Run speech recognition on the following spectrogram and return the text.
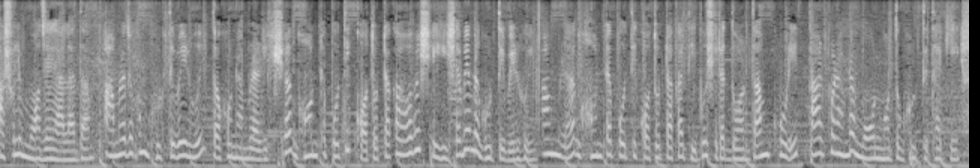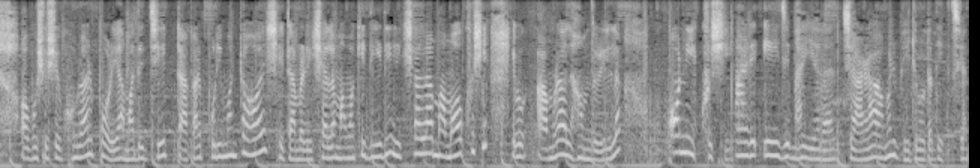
আসলে মজাই আলাদা। আমরা যখন ঘুরতে বের হই, তখন আমরা রিক্সা ঘণ্টা প্রতি কত টাকা হবে সেই হিসাবে আমরা ঘুরতে বের হই। আমরা ঘণ্টা প্রতি কত টাকা দিব সেটা দরদাম করে তারপর আমরা মন মতো ঘুরতে থাকি। অবশেষে ঘোরার পরে আমাদের যে টাকার পরিমাণটা হয়, সেটা আমরা রিক্সাওয়ালা মামাকে দিয়ে দিই। রিক্সাওয়ালা মামাও খুশি এবং আমরা আলহামদুলিল্লাহ অনেক খুশি। আর এই যে ভাইয়ারা, যারা আমার ভিডিওটা দেখছেন,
